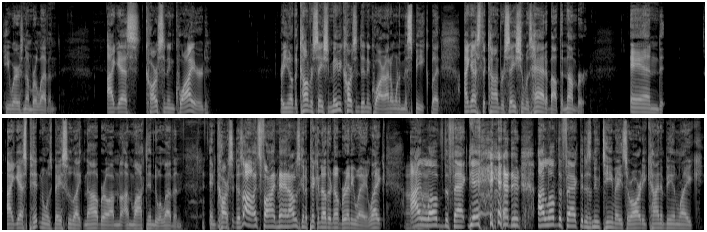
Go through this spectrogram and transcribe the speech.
He wears number 11. I guess Carson inquired or you know, the conversation. Maybe Carson didn't inquire. I don't want to misspeak, but I guess the conversation was had about the number, and I guess Pittman was basically like, "Nah, bro, I'm I'm locked into 11." And Carson goes, "Oh, it's fine, man. I was going to pick another number anyway." Like I uh-huh. love the fact, yeah, yeah, dude. I love the fact that his new teammates are already kind of being like,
